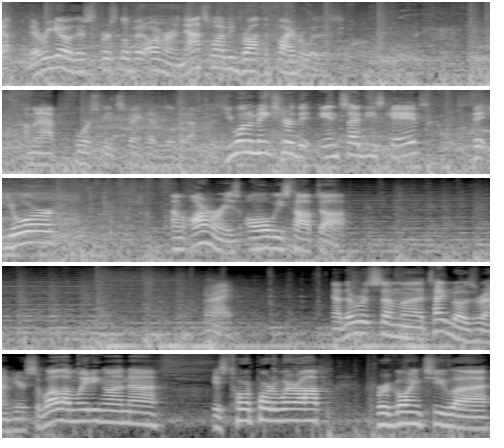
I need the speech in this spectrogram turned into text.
Yep, there we go. There's the first little bit of armor, and that's why we brought the fiber with us. I'm gonna have to force feed Smeghead a little bit after this. You want to make sure that inside these caves, that your um, armor is always topped off. Alright. Now, there was some uh, Titan boas around here, so while I'm waiting on uh, his torpor to wear off, we're going to... Uh,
